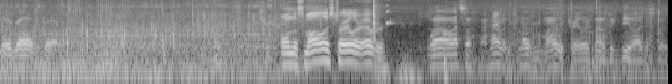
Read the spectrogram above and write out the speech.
The golf cart. On the smallest trailer ever. Well, that's a. I haven't. Another, my other trailer. It's not a big deal. I just would have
